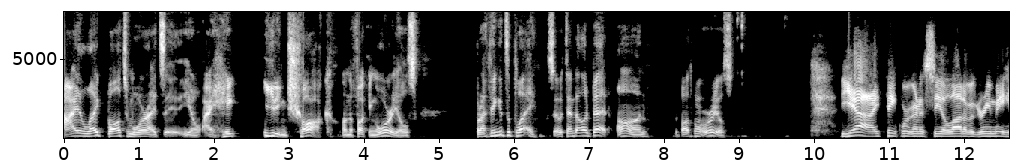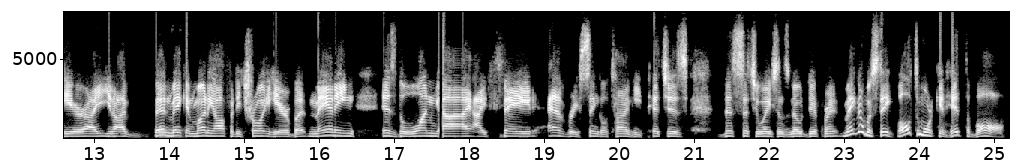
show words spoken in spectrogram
I like Baltimore. I'd say, you know, I hate eating chalk on the fucking Orioles, but I think it's a play. So a $10 bet on the Baltimore Orioles. Yeah, I think we're going to see a lot of agreement here. I, you know, I've been making money off of Detroit here, but Manning is the one guy I fade every single time he pitches. This situation's no different. Make no mistake, Baltimore can hit the ball.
